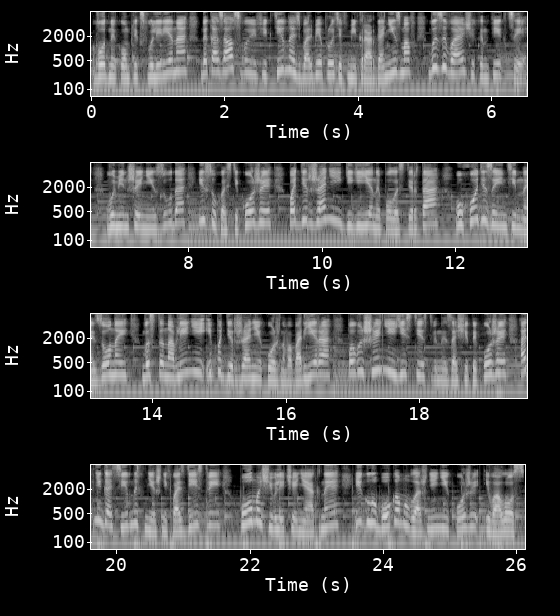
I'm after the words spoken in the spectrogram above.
Водный комплекс фуллерена доказал свою эффективность в борьбе против микроорганизмов, вызывающих инфекции, в уменьшении зуда и сухости кожи, поддержании гигиены полости рта, уходе за интимной зоной, восстановлении и поддержании кожного барьера, повышении естественной защиты кожи от негативных внешних воздействий, помощи в лечении акне и глубоком увлажнении кожи и волос.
